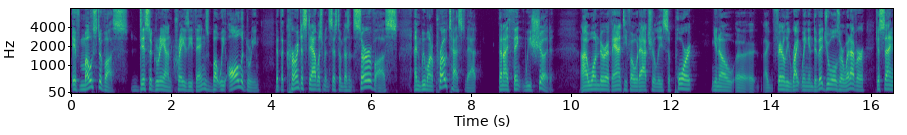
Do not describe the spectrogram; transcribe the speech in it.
if most of us disagree on crazy things, but we all agree that the current establishment system doesn't serve us and we want to protest that, then I think we should. I wonder if Antifa would actually support, you know, uh, like fairly right wing individuals or whatever, just saying,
